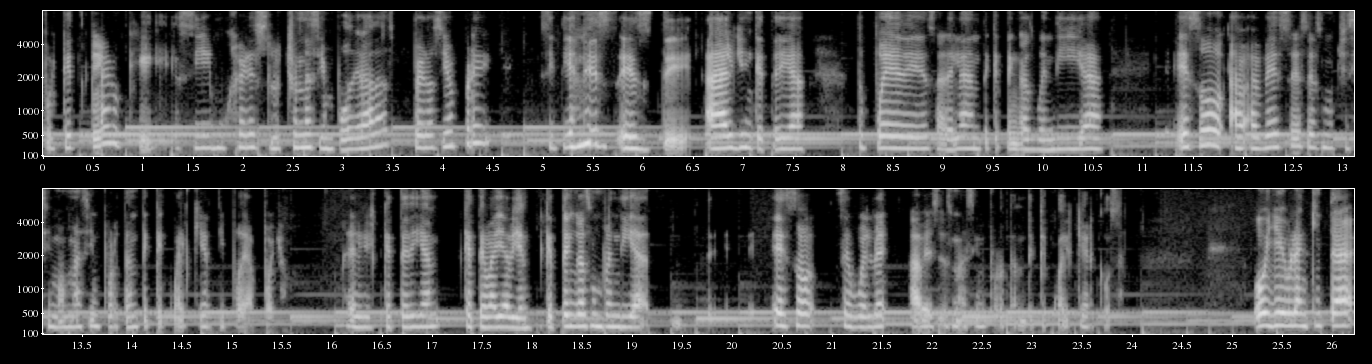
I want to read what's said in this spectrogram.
porque claro que sí, mujeres luchonas y empoderadas, pero siempre si tienes este, a alguien que te diga, tú puedes, adelante, que tengas buen día, eso a, a veces es muchísimo más importante que cualquier tipo de apoyo. El que te digan que te vaya bien, que tengas un buen día, eso se vuelve a veces más importante que cualquier cosa. Oye, Blanquita,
